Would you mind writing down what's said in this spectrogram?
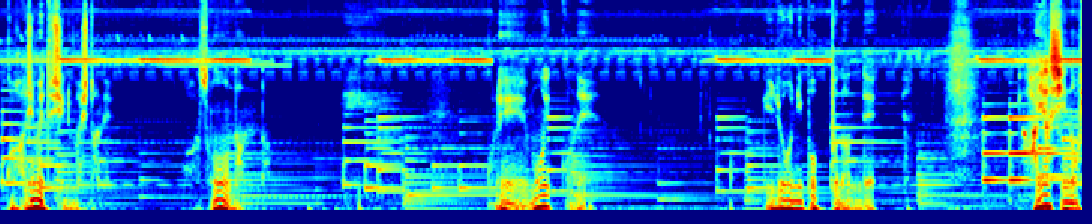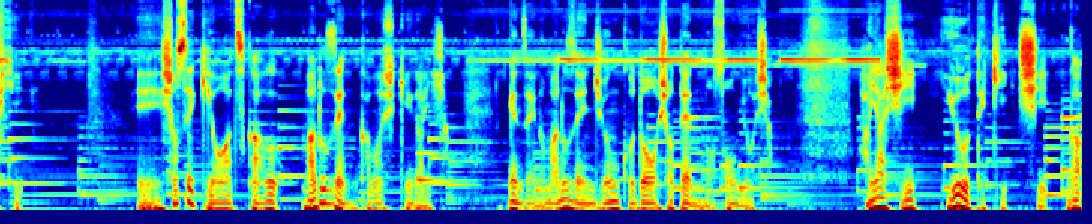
と。これ初めて知りましたね。あ、そうなんだ。これ、もう一個ね、非常にポップなんで、林の日、えー書籍を扱う丸善株式会社、現在の丸善純駆動書店の創業者、林雄敵氏が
